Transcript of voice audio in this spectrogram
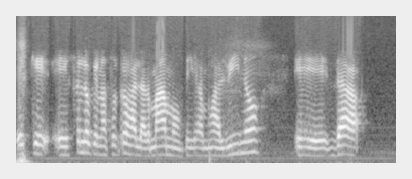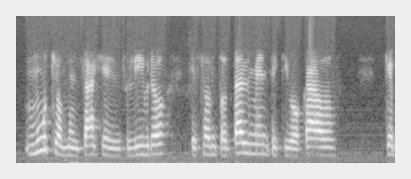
Es que eso es lo que nosotros alarmamos, digamos, Albino eh, da muchos mensajes en su libro que son totalmente equivocados, que,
